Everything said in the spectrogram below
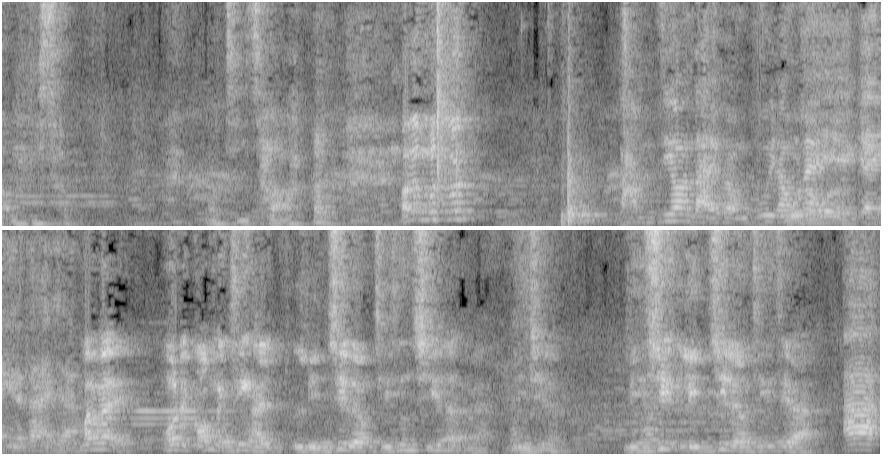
二十，我自差。好，有冇十蚊？男子安大丈夫，有咩嘢驚嘅真係啊！唔係唔係，我哋講明先係連輸兩次先輸啦，係咪啊？連輸連輸連輸兩次先輸啊！啊，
